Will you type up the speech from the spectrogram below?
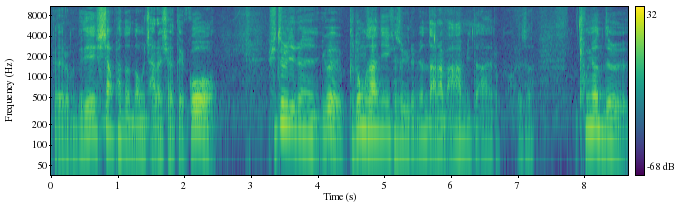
그러니까 여러분들이 시장 판단 너무 잘 하셔야 되고 휘둘리는 이거 부동산이 계속 이러면 나라 망합니다, 여러분. 그래서 청년들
